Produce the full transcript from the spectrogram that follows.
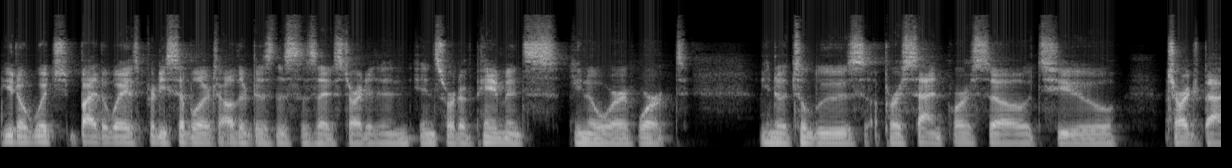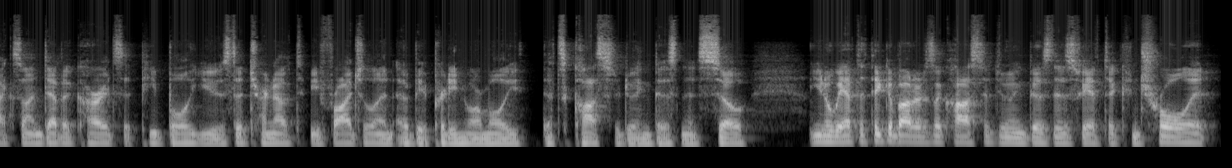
you know, which by the way is pretty similar to other businesses I've started in, in sort of payments, you know, where I've worked, you know, to lose a percent or so to chargebacks on debit cards that people use that turn out to be fraudulent. It'd be pretty normal. That's a cost of doing business. So, you know, we have to think about it as a cost of doing business. We have to control it,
